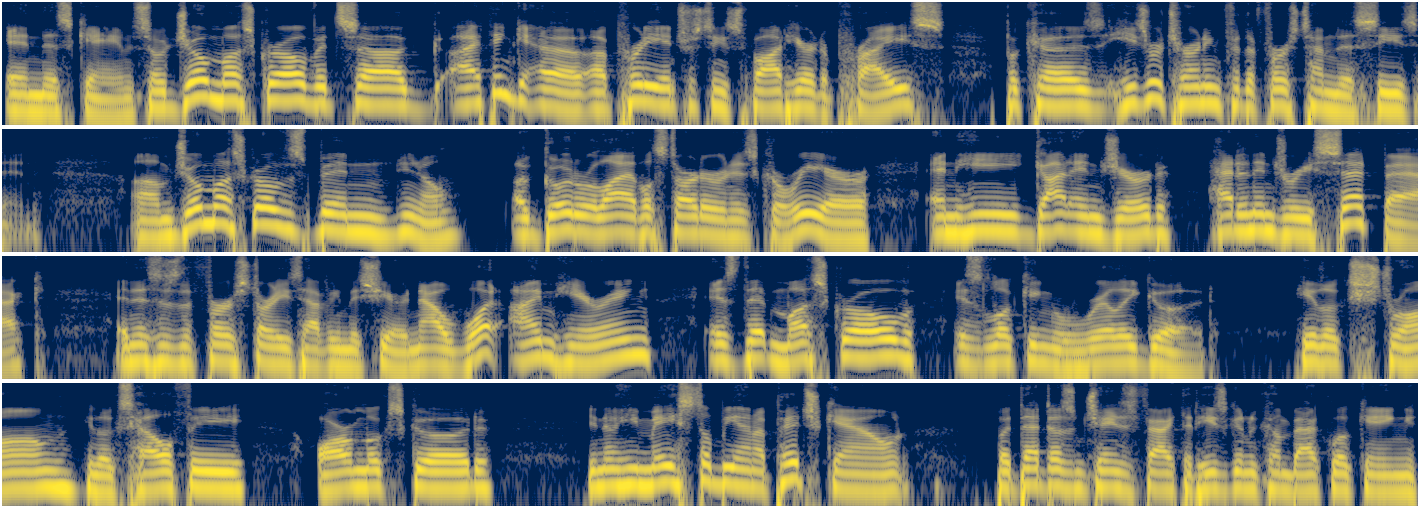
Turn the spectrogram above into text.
in this game. So Joe Musgrove, it's uh, I think a, a, pretty interesting spot here to price because he's returning for the first time this season. Um, Joe Musgrove's been, you know, a good, reliable starter in his career, and he got injured, had an injury setback, and this is the first start he's having this year. Now, what I'm hearing is that Musgrove is looking really good. He looks strong, he looks healthy, arm looks good. You know, he may still be on a pitch count, but that doesn't change the fact that he's going to come back looking,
